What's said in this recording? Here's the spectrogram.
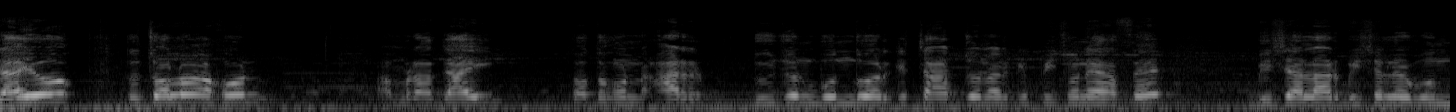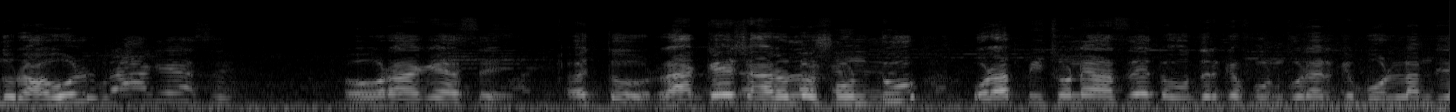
যাই হোক তো চলো এখন আমরা যাই। ততক্ষণ আর দুইজন বন্ধু আর কি চারজন আর কি পিছনে আছে। বিশাল আর বিশালের বন্ধু রাহুল। ওরা আগে আছে। হয়তো রাকেশ আর হলো সন্টু। ওরা পিছনে আছে তো ওদেরকে ফোন করে আর কি বললাম যে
